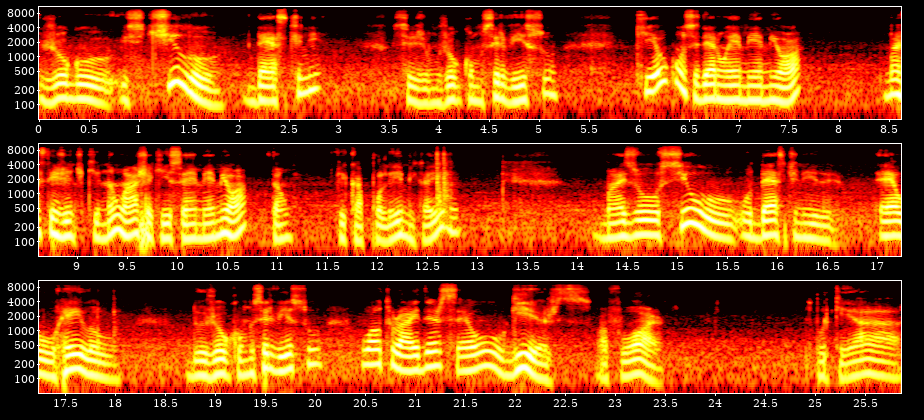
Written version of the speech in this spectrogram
jogo estilo Destiny, ou seja, um jogo como serviço, que eu considero um MMO, mas tem gente que não acha que isso é MMO, então fica polêmica aí, né? Mas o, se o, o Destiny é o Halo do jogo como serviço, o Outriders é o Gears of War, porque a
